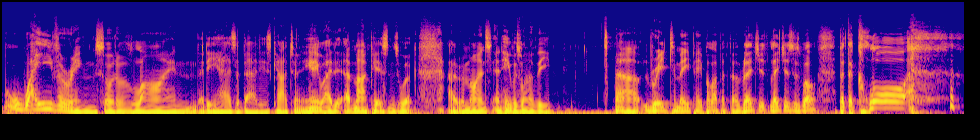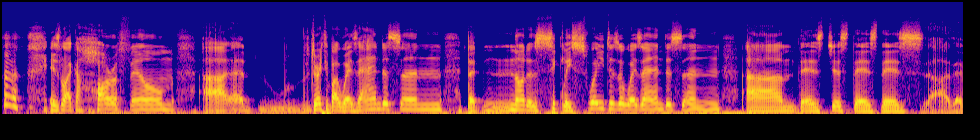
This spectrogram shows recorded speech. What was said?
wavering sort of line that he has about his cartooning. Anyway, uh, Mark Pearson's work uh, reminds, and he was one of the uh, read to me people up at the ledgers as well. But The Claw is like a horror film uh, directed by Wes Anderson, but not as sickly sweet as a Wes Anderson. Um, there's just there's there's uh,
